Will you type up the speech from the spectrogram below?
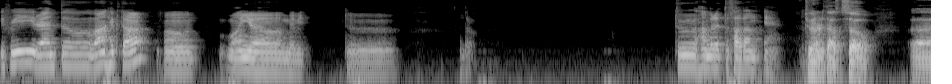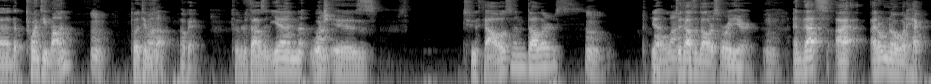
if we rent uh, one hectare, uh, one year maybe uh, to, two hundred thousand yen. Two hundred thousand. So uh, the twenty man. Mm. Twenty man. Okay. Two hundred thousand yen, which is two thousand dollars. Mm. Yeah, two thousand dollars for a year, mm. and that's I I don't know what heck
